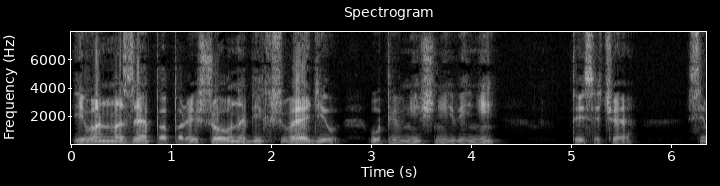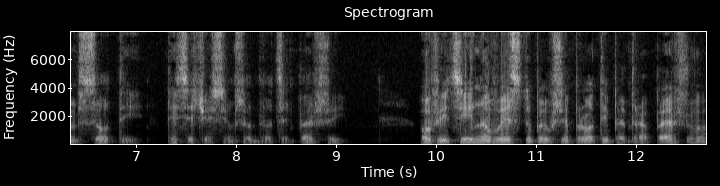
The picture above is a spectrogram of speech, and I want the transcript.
Іван Мазепа перейшов на бік шведів у північній війні 1700-1721, офіційно виступивши проти Петра І,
